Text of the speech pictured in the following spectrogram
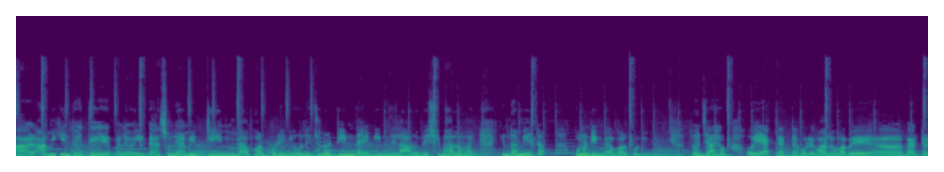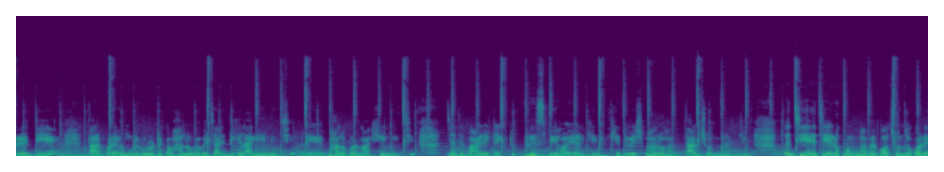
আর আমি কিন্তু এতে মানে ওই বেসনে আমি ডিম ব্যবহার করিনি। অনেকজন ডিম দেয়। ডিম দিলে আরও বেশি ভালো হয়। কিন্তু আমি এটা কোনো ডিম ব্যবহার করিনি। তো যাই হোক ওই একটা একটা করে ভালোভাবে ব্যাটারে দিয়ে তারপরে মুড়ি গুঁড়োটাকে ভালোভাবে চারিদিকে লাগিয়ে নিচ্ছি মানে ভালো করে মাখিয়ে নিচ্ছি, যাতে বাইরেটা একটু ক্রিস্পি হয় আর কি খেতে বেশ ভালো হয়, তার জন্য আর কি তো যে যেরকমভাবে পছন্দ করে,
